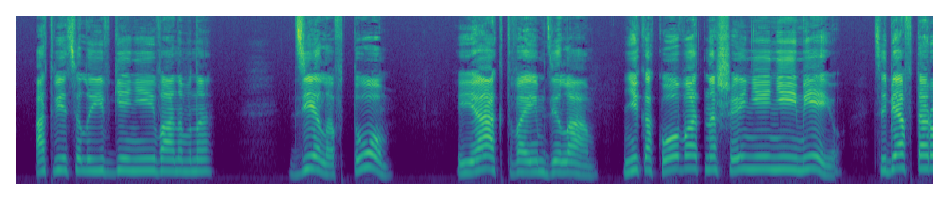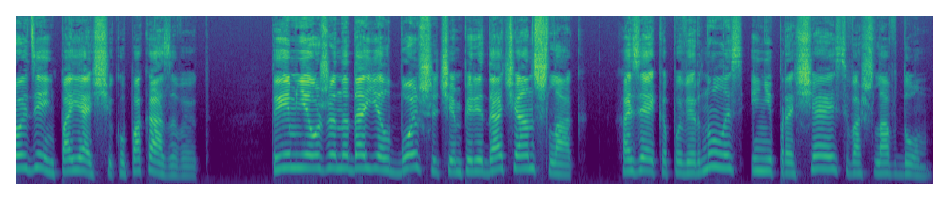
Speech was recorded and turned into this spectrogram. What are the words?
— ответила Евгения Ивановна. «Дело в том, я к твоим делам никакого отношения не имею. Тебя второй день по ящику показывают. Ты мне уже надоел больше, чем передача «Аншлаг». Хозяйка повернулась и, не прощаясь, вошла в дом.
